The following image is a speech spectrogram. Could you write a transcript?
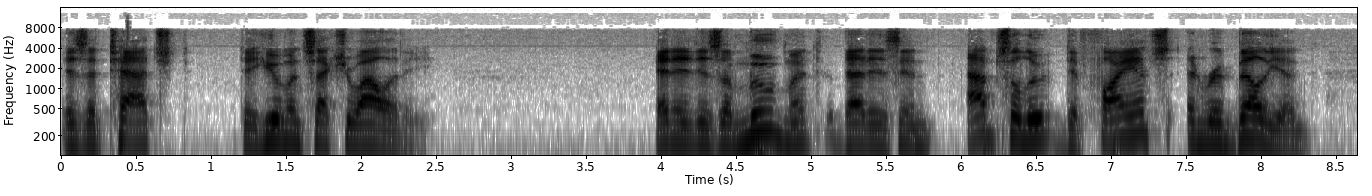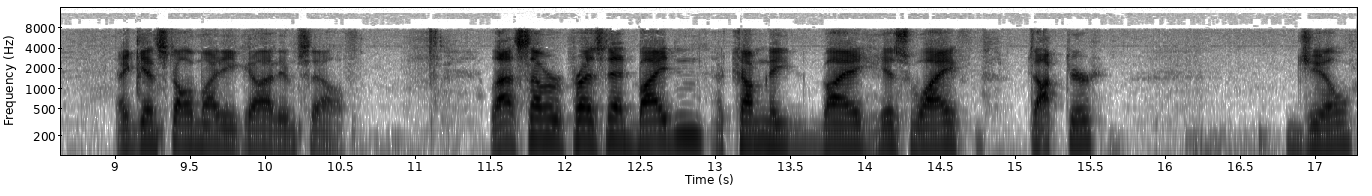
is attached to human sexuality. And it is a movement that is in absolute defiance and rebellion against Almighty God himself. Last summer, President Biden, accompanied by his wife, Dr. Jill,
